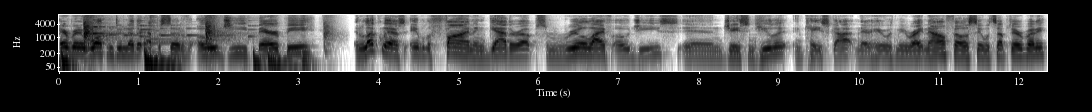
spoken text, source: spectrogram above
Hey, everybody, welcome to another episode of OG Therapy. And luckily, I was able to find and gather up some real life OGs in Jason Hewlett and Kay Scott. And they're here with me right now. Fellas, say what's up to everybody.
